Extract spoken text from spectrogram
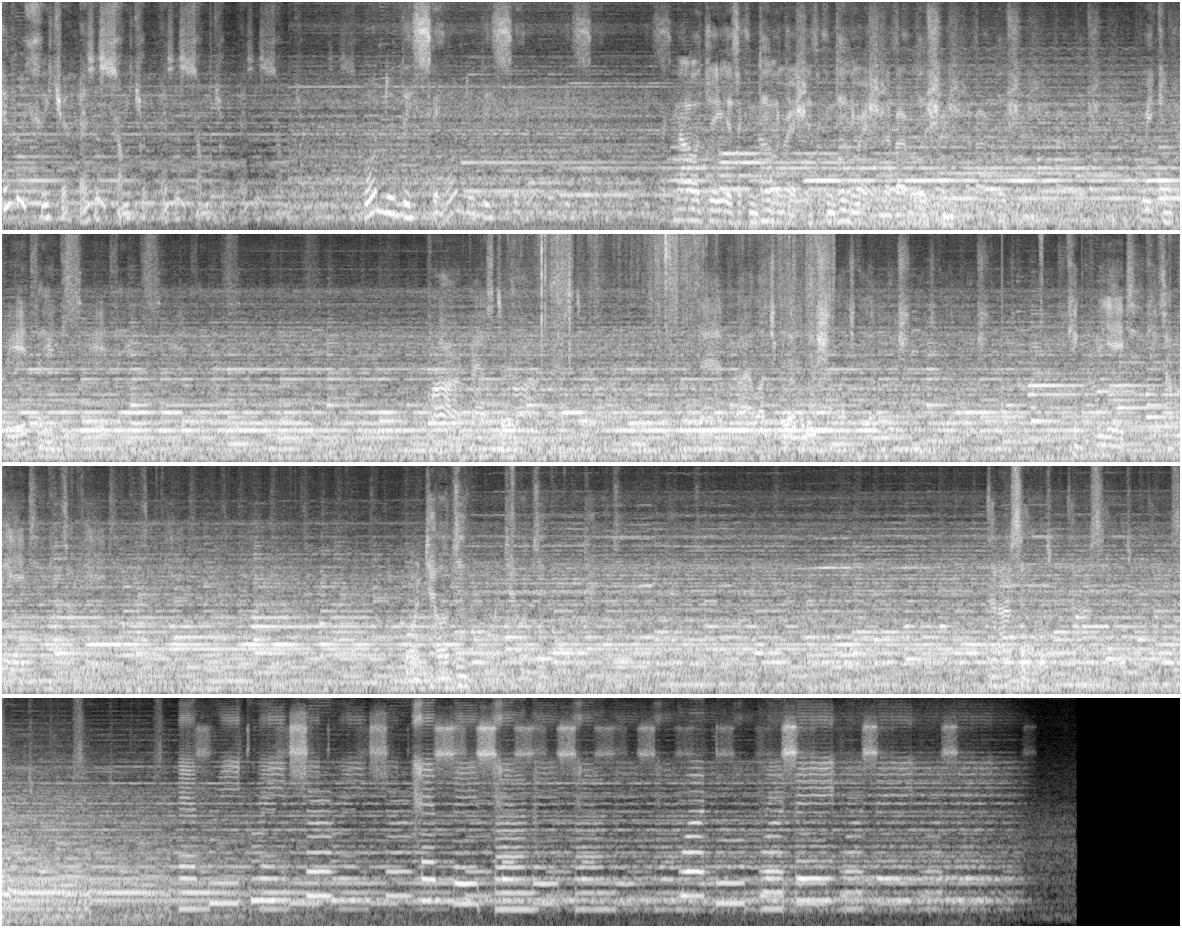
Every creature has a something, has a something, has a say? What do they say? What do they say? Technology is a continuation, is a continuation of evolution. We can create things. intelligent, more intelligent, ourselves, ourselves, ourselves. Every green sun, what do we say?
